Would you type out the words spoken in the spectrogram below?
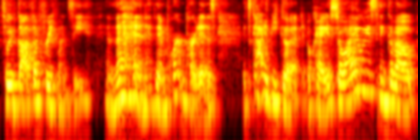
So we've got the frequency. And then the important part is it's got to be good. Okay. So I always think about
